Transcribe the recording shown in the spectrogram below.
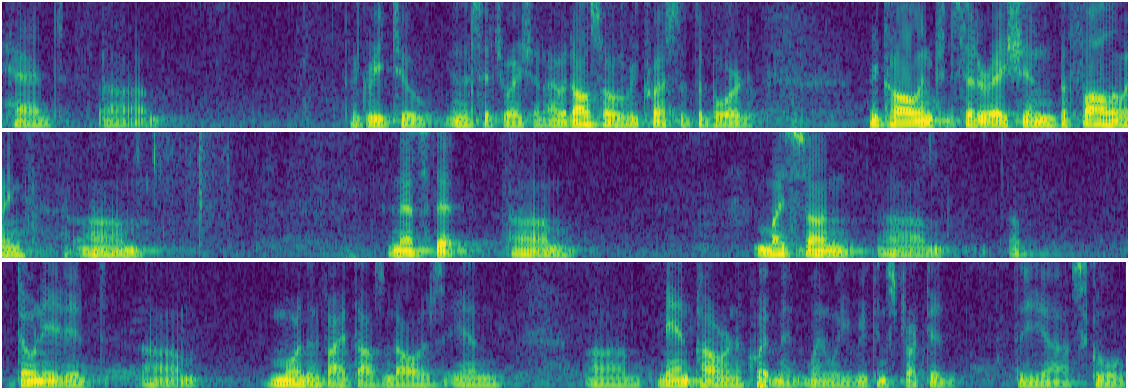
had um, agreed to in this situation. I would also request that the board recall in consideration the following, um, and that's that um, my son um, uh, donated um, more than $5,000 in um, manpower and equipment when we reconstructed the uh, school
